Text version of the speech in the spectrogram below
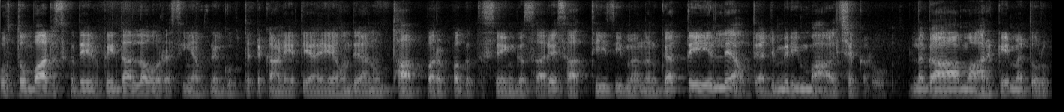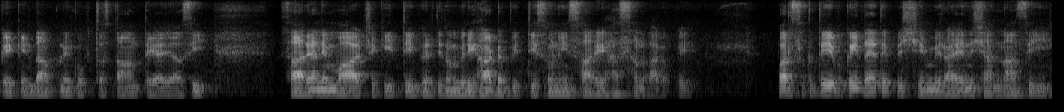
ਉਸ ਤੋਂ ਬਾਅਦ ਸੁਖਦੇਵ ਕਹਿੰਦਾ, ਲਾਹੌਰ ਅਸੀਂ ਆਪਣੇ ਗੁਪਤ ਟਿਕਾਣੇ ਤੇ ਆਏ ਹੁੰਦਿਆਂ ਨੂੰ ਥਾਪਰ, ਭਗਤ ਸਿੰਘ ਸਾਰੇ ਸਾਥੀ ਸੀ। ਮੈਂ ਉਹਨਾਂ ਨੂੰ ਕਿਹਾ, ਤੇਲ ਲਿਆਓ ਤੇ ਅੱਜ ਮੇਰੀ ਮਾਲਸ਼ ਕਰੋ। ਲਗਾ ਮਾਰ ਕੇ ਮੈਂ ਤੁਰ ਕੇ ਕਹਿੰਦਾ, ਆਪਣੇ ਗੁਪਤ ਸਥਾਨ ਤੇ ਆਇਆ ਸੀ। ਸਾਰਿਆਂ ਨੇ ਮਾਲਸ਼ ਕੀਤੀ, ਫਿਰ ਜਦੋਂ ਮੇਰੀ ਹੱਡ ਬੀਤੀ ਸੁਣੀ ਸਾਰੇ ਹੱਸਣ ਲੱਗ ਪਏ। ਪਰ ਸੁਖਦੇਵ ਕਹਿੰਦਾ ਇਹਦੇ ਪਿੱਛੇ ਮੇਰਾ ਇਹ ਨਿਸ਼ਾਨਾ ਸੀ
